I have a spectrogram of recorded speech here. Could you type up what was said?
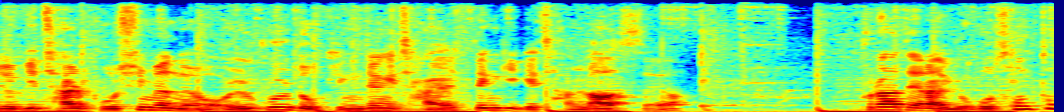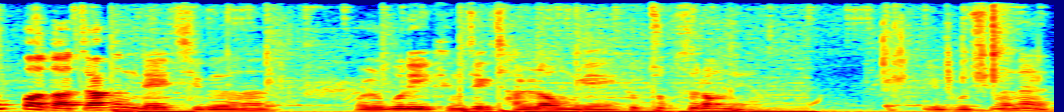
여기 잘 보시면은 얼굴도 굉장히 잘생기게 잘 나왔어요. 프라데라 요거 손톱보다 작은데 지금 얼굴이 굉장히 잘 나온 게 흡족스럽네요 이 보시면은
